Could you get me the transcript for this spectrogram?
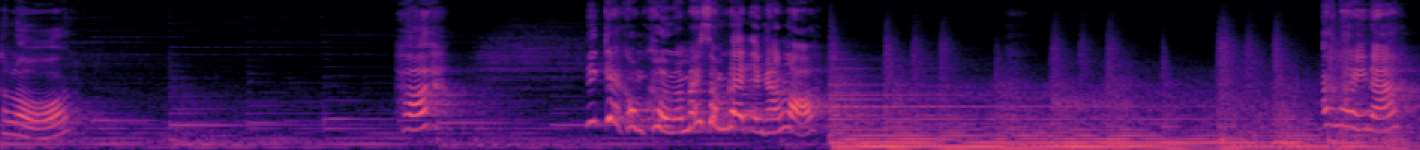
ฮัลโหล ฮะ นี่แกข่มขืนมันไม่สำเร็จอย่างนั้นเหรอ อะไรนะหน้า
